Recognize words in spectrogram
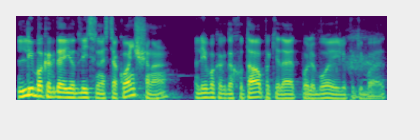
либо когда ее длительность окончена, либо когда Хутао покидает поле боя или погибает.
